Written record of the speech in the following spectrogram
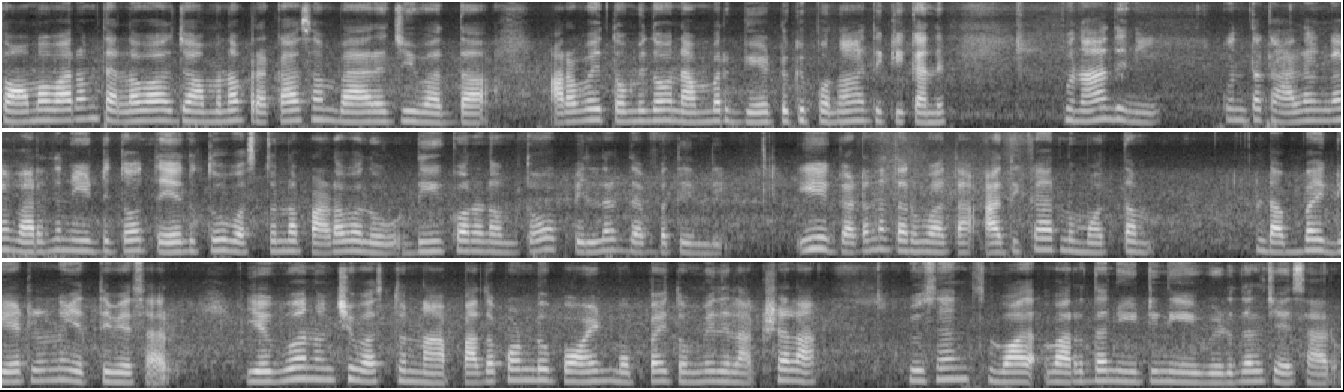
సోమవారం తెల్లవారుజామున ప్రకాశం బ్యారేజీ వద్ద అరవై తొమ్మిదో నెంబర్ గేటుకి పునాదికి కని పునాదిని కొంతకాలంగా వరద నీటితో తేలుతూ వస్తున్న పడవలు ఢీకొనడంతో పిల్లర్ దెబ్బతింది. ఈ ఘటన తరువాత అధికారులు మొత్తం డెబ్బై గేట్లను ఎత్తివేశారు. ఎగువ నుంచి వస్తున్న పదకొండు పాయింట్ ముప్పై తొమ్మిది లక్షల క్యూసెన్స్ వరద నీటిని విడుదల చేశారు.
